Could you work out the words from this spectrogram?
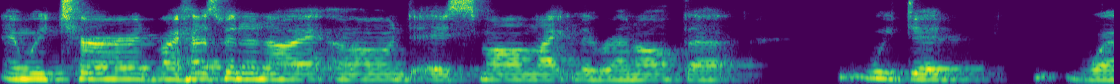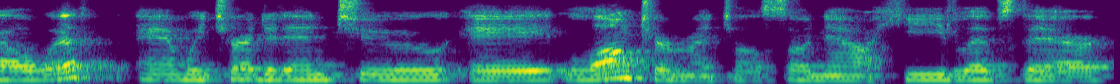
and we turned. My husband and I owned a small nightly rental that we did well with, and we turned it into a long-term rental. So now he lives there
